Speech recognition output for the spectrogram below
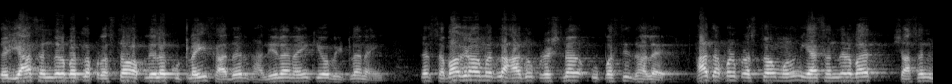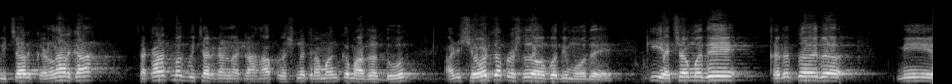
तर या संदर्भातला प्रस्ताव आपल्याला कुठलाही सादर झालेला नाही किंवा भेटला नाही. तर सभागृहामधला हा जो प्रश्न उपस्थित झालाय हाच आपण प्रस्ताव म्हणून या संदर्भात शासन विचार करणार का? सकारात्मक विचार करणार का? हा प्रश्न क्रमांक माझा दोन. आणि शेवटचा प्रश्न सभापती महोदय की याच्यामध्ये खरं तर मी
